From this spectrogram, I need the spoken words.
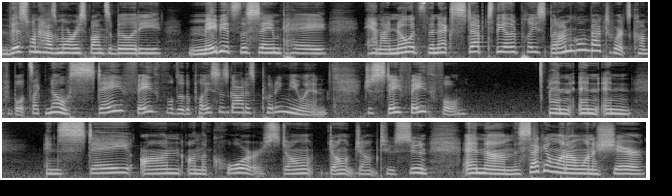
This one has more responsibility. Maybe it's the same pay, and I know it's the next step to the other place, but I'm going back to where it's comfortable. It's like, no, stay faithful to the places God is putting you in. Just stay faithful. And and and and stay on on the course. Don't don't jump too soon. And um, the second one I want to share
